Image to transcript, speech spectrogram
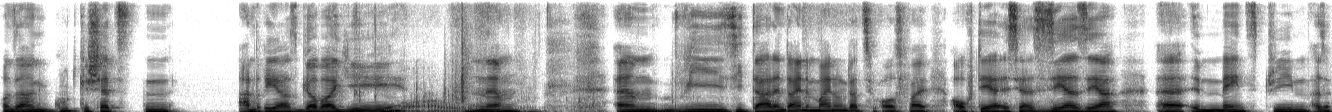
unseren gut geschätzten Andreas Gavalier. Ne? Ähm, wie sieht da denn deine Meinung dazu aus? Weil auch der ist ja sehr, sehr äh, im Mainstream, also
